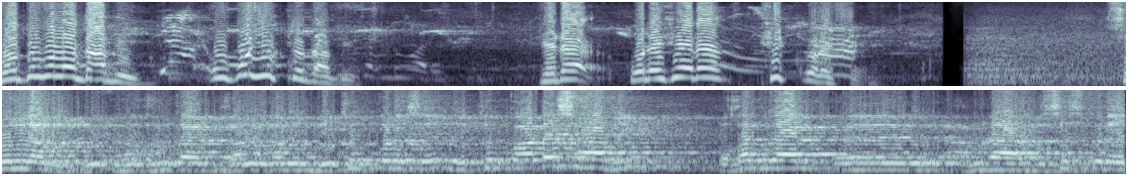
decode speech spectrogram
যতগুলো দাবি উপযুক্ত দাবি যেটা করেছে, এটা ঠিক করেছে। শুনলাম, ওখানকার জনগণ বিক্ষোভ করেছে। বিক্ষোভ করাটাই স্বাভাবিক। ওখানকার আমরা বিশেষ করে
